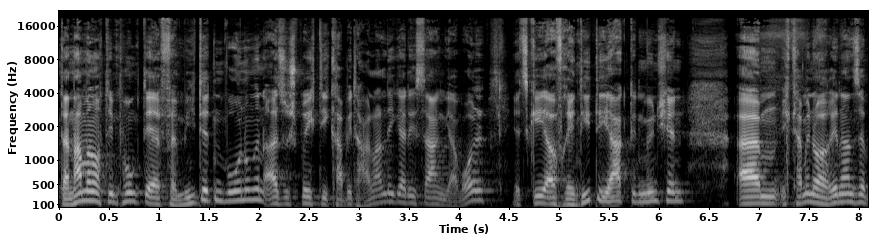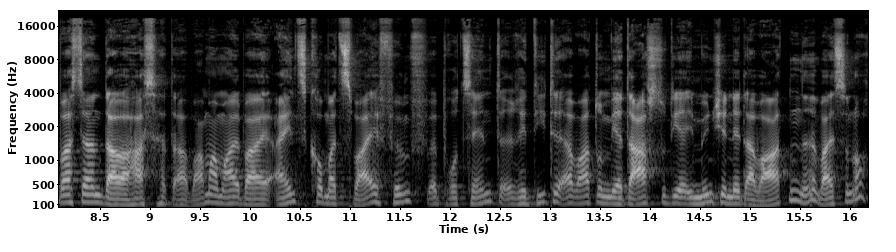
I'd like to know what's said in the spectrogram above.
dann haben wir noch den Punkt der vermieteten Wohnungen, also sprich die Kapitalanleger, die sagen, jawohl, jetzt gehe ich auf Renditejagd in München. Ähm, ich kann mich noch erinnern, Sebastian, da, hast, da waren wir mal bei 1,25 Prozent Renditeerwartung. Mehr darfst du dir in München nicht erwarten, ne? weißt du noch?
